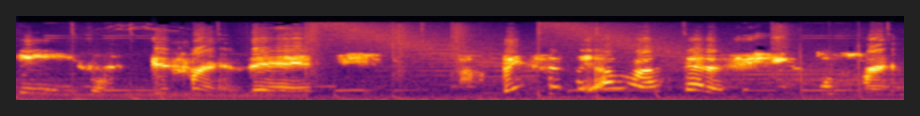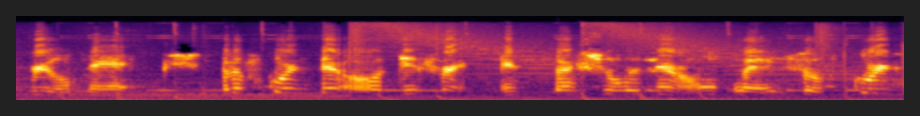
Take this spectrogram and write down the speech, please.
he's different than basically, I want to say a few different real men. But of course, they're all different and special in their own way. So, of course,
